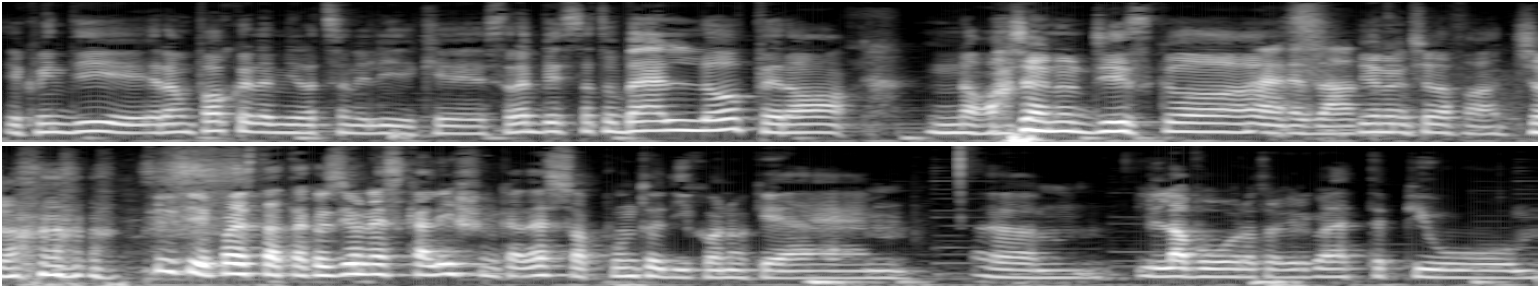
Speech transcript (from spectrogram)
E quindi era un po' quell'ammirazione lì, che sarebbe stato bello, però no, cioè non riesco, eh, esatto. io non ce la faccio. sì, sì, poi è stata così un'escalation che adesso appunto dicono che è um, il lavoro, tra virgolette, più,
